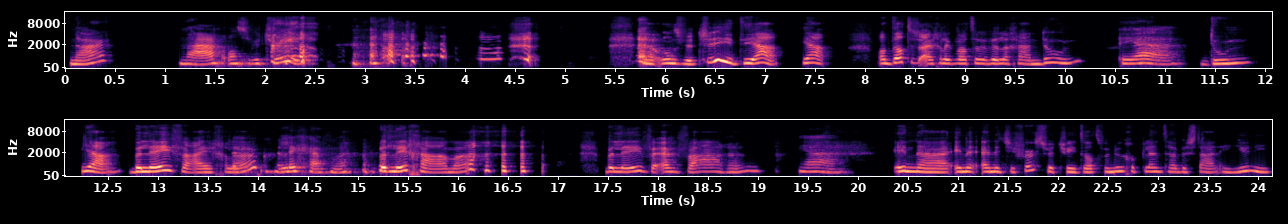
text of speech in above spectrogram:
Naar? naar ons retreat. Naar ons retreat, ja. ja. Want dat is eigenlijk wat we willen gaan doen. ja, Doen. Ja, beleven eigenlijk. belichamen. Belichamen. Beleven, ervaren. Ja, in, eh, in de Energy First Retreat, dat we nu gepland hebben staan in juni.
